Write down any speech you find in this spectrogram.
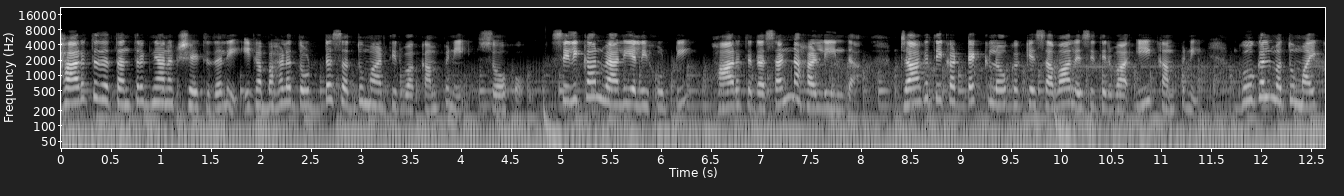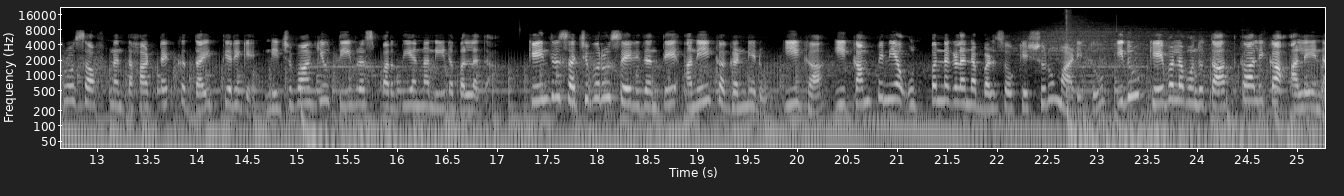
ಭಾರತದ ತಂತ್ರಜ್ಞಾನ ಕ್ಷೇತ್ರದಲ್ಲಿ ಈಗ ಬಹಳ ದೊಡ್ಡ ಸದ್ದು ಮಾಡ್ತಿರುವ ಕಂಪನಿ ಸೋಹೋ. ಸಿಲಿಕಾನ್ ವ್ಯಾಲಿಯಲ್ಲಿ ಹುಟ್ಟಿ ಭಾರತದ ಸಣ್ಣ ಹಳ್ಳಿಯಿಂದ ಜಾಗತಿಕ ಟೆಕ್ ಲೋಕಕ್ಕೆ ಸವಾಲೆಸೆದಿರುವ ಈ ಕಂಪನಿ ಗೂಗಲ್ ಮತ್ತು ಮೈಕ್ರೋಸಾಫ್ಟ್ನಂತಹ ಟೆಕ್ ದೈತ್ಯರಿಗೆ ನಿಜವಾಗಿಯೂ ತೀವ್ರ ಸ್ಪರ್ಧೆಯನ್ನ ನೀಡಬಲ್ಲದ. ಕೇಂದ್ರ ಸಚಿವರು ಸೇರಿದಂತೆ ಅನೇಕ ಗಣ್ಯರು ಈಗ ಈ ಕಂಪನಿಯ ಉತ್ಪನ್ನಗಳನ್ನು ಬಳಸೋಕೆ ಶುರು ಮಾಡಿದ್ದು, ಇದು ಕೇವಲ ಒಂದು ತಾತ್ಕಾಲಿಕ ಅಲೆನ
